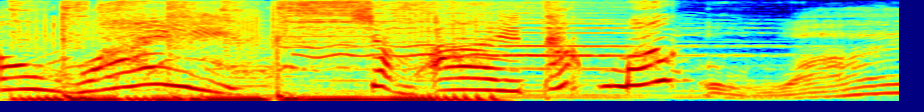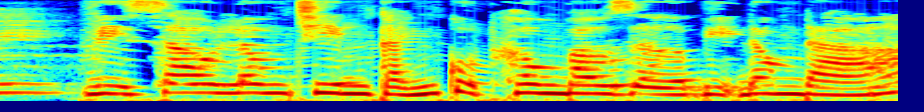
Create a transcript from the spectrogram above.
oh why? Chẳng ai thắc mắc. Oh, why? Vì sao lông chim cánh cụt không bao giờ bị đông đá?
